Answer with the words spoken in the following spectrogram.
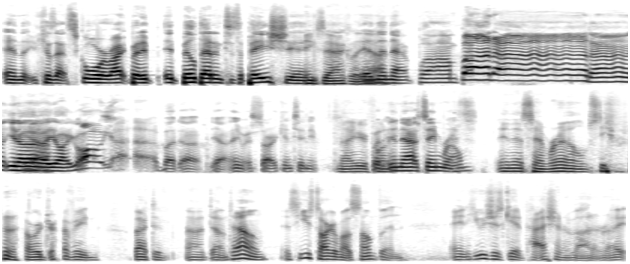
and because that score, right? But it, it built that anticipation, Exactly. and yeah. then that bum ba da da. You know, Yeah. you're like, "Oh yeah." But uh, yeah. Anyway, sorry. Continue. now you're But funny. in that same realm, It's- in that same realm, Stephen and I were driving back to uh, downtown, and he's talking about something, and he was just getting passionate about it, right?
